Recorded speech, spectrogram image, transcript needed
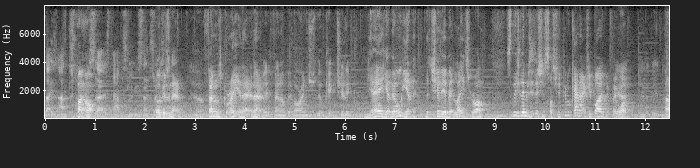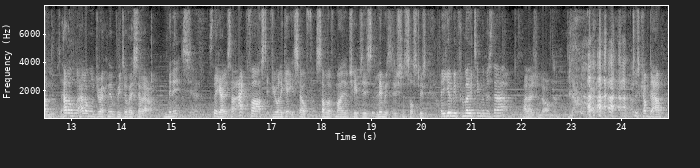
That is absolutely, quite hot. That is absolutely sensational. Well, isn't it? Fennel's great, isn't it? Isn't A it? bit of fennel, a bit of orange, a little kick of chili. Yeah, you get the, you get the, the chili a bit later on. So these limited edition sausages, people can actually buy them if they want. Yeah, they'll be in the Um, so how long? How long would you reckon it'll be till they sell out? Minutes. Yeah. So there you go. So act fast if you want to get yourself some of and Tubes' limited edition sausages. Are you going to be promoting them as that? I imagine not. No. enough. Just come down,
